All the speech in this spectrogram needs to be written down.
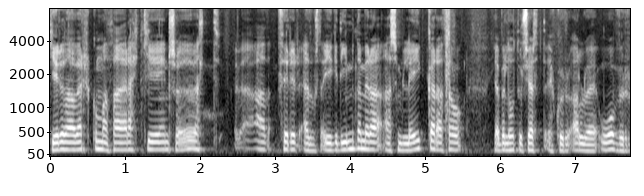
gerir það verkum að það er ekki eins og auðvelt að fyrir, eða þú veist, ég get ímynda mér að sem leikar að þá, ég vil hóttu sért einhver alveg ofur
